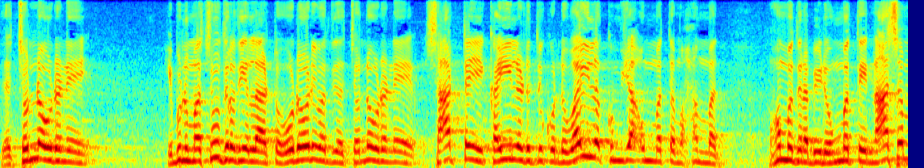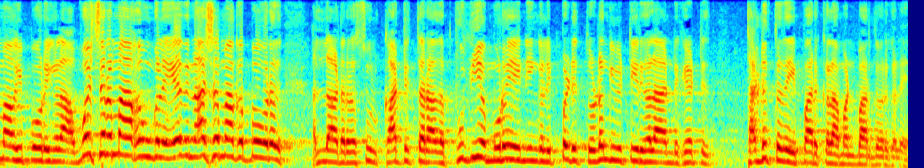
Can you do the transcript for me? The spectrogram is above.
இதை சொன்ன உடனே இப்னு மசூத் ரதி அல்லாட்டு ஓடோடி வந்து இதை சொன்ன உடனே ஷாட்டை கையில் எடுத்துக்கொண்டு வைலக்கும் கும்யா உம்மத்த முகம்மது முகமது நபியுடைய உம்மத்தை நாசமாகி போகிறீங்களா அவசரமாக உங்களை ஏது நாசமாக போகிறது? அல்லாட ரசூல் காட்டித்தராத புதிய முறையை நீங்கள் இப்படி தொடங்கிவிட்டீர்களா? என்று கேட்டு தடுத்ததை பார்க்கலாம் அன்பார்ந்தவர்களே.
